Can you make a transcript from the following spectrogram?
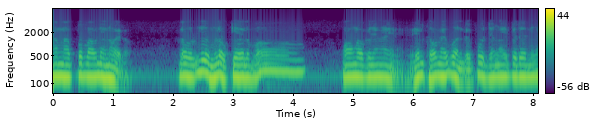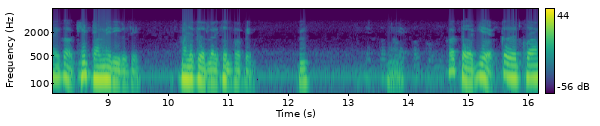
ห้ามักผู้เบาแน่น้อยแล้วเราเลื่อมเราแก่แล้วบ่มองเราเป็นยังไง เห็นเขาไม่อ้วนไปพูดยังไงไปเดินยังไง ก็คิดทางไม่ดีดูสิมันจะเกิดอะไรขึ้นพอเป็นก็แตกแยกเกิดความ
